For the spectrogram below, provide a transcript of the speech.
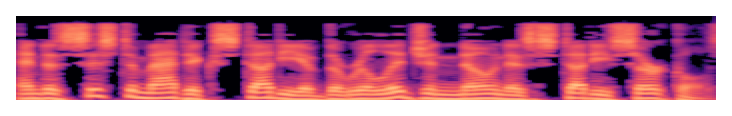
and a systematic study of the religion known as study circles.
